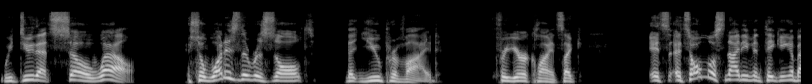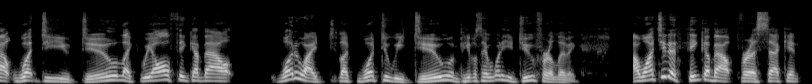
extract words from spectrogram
we do that so well. So what is the result that you provide for your clients? Like it's it's almost not even thinking about what do you do like we all think about what do i like what do we do? and people say what do you do for a living? I want you to think about for a second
